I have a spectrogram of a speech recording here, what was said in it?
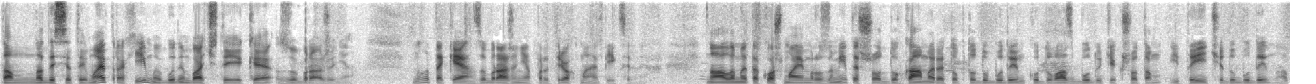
там на 10 метрах, і ми будемо бачити, яке зображення. Ну, таке зображення при 3 мегапіксельних. Ну, але ми також маємо розуміти, що до камери, тобто до будинку, до вас будуть, якщо там іти чи до будинку. А, в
